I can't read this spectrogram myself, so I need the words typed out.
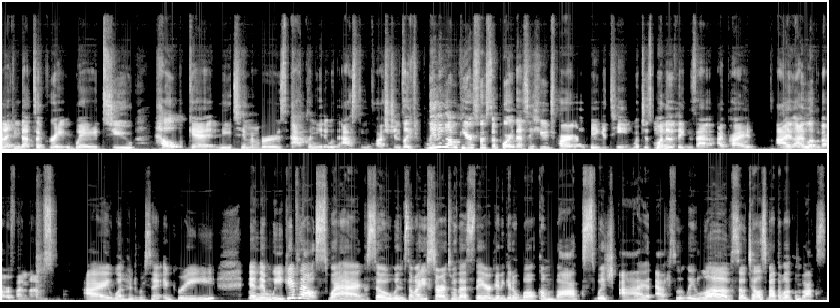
And I think that's a great way to help get new team members acclimated with asking questions, like leaning on peers for support. That's a huge part of being a team, which is one of the things that I pride, I, I love about Refine Labs. I 100% agree. And then we give out swag. So when somebody starts with us, they are going to get a welcome box, which I absolutely love. So tell us about the welcome box.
